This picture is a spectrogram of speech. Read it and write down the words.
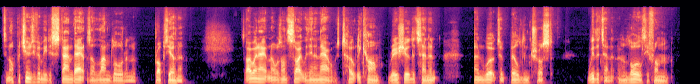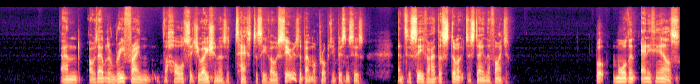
It's an opportunity for me to stand out as a landlord and a property owner. So I went out and I was on site within an hour, I was totally calm, reassured the tenant, and worked at building trust with the tenant and loyalty from them. And I was able to reframe the whole situation as a test to see if I was serious about my property businesses and to see if I had the stomach to stay in the fight. But more than anything else,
